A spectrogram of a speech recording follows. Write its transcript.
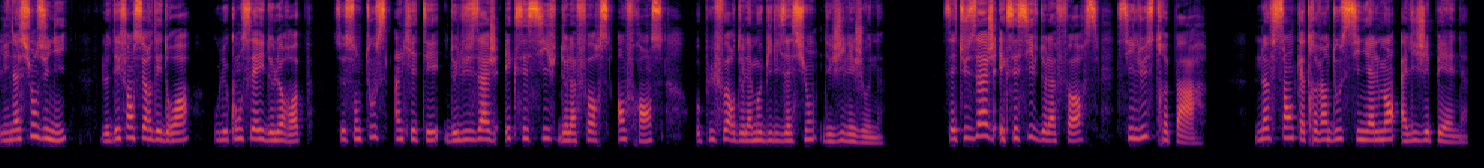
Les Nations unies, le Défenseur des droits ou le Conseil de l'Europe se sont tous inquiétés de l'usage excessif de la force en France au plus fort de la mobilisation des Gilets jaunes. Cet usage excessif de la force s'illustre par 992 signalements à l'IGPN,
